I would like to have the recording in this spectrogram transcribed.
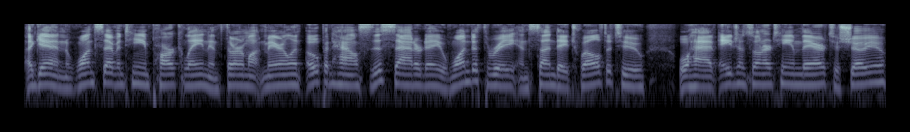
Again, 117 Park Lane in Thurmont, Maryland. Open house this Saturday, 1 to 3, and Sunday, 12 to 2. We'll have agents on our team there to show you.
